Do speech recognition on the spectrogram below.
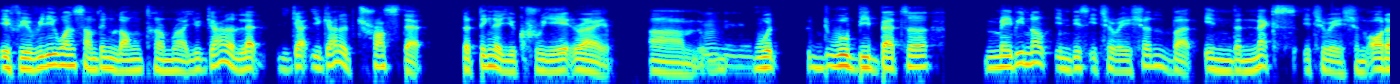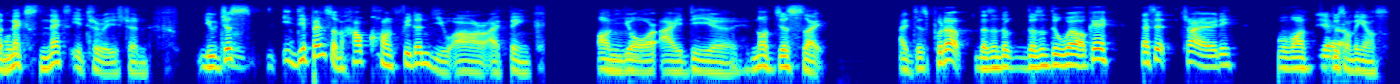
if you really want something long term, right, you gotta let you got you gotta trust that the thing that you create, right, um Mhm. would would be better maybe not in this iteration but in the next iteration or the Oh. next next iteration. You just it depends on how confident you are i think on Mm. your idea. Not just like i just put up doesn't look doesn't do well. Okay that's it try already move on do something else.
